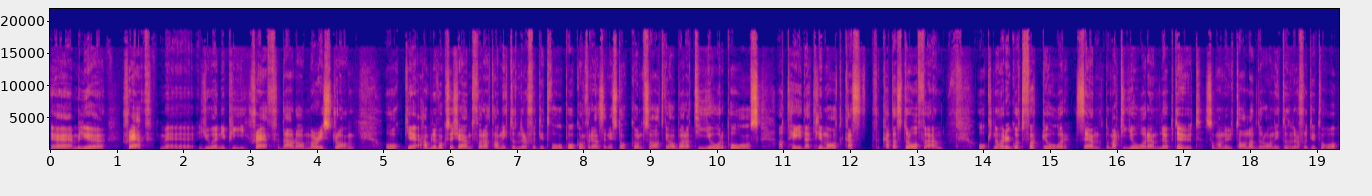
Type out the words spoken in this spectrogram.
eh, miljöchef, eh, med UNEP-chef där då, Murray Strong. Och eh, han blev också känd för att han 1972 på konferensen i Stockholm sa att vi har bara tio år på oss att hejda klimatkatastrofen. Och nu har det gått 40 år sedan de här tio åren löpte ut, som han uttalade då 1972.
